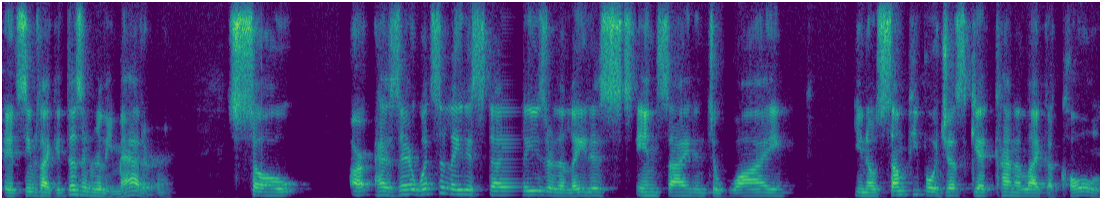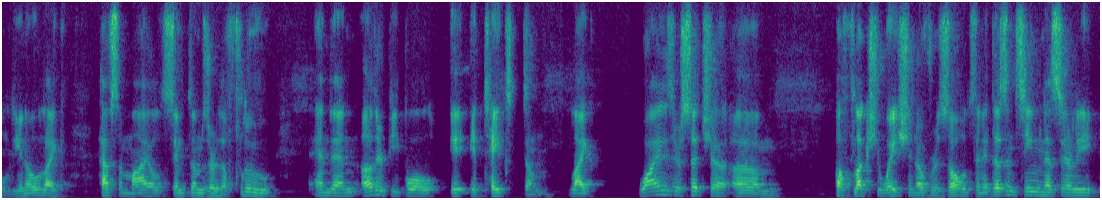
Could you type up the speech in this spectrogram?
it seems like it doesn't really matter. So, are, has there? What's the latest studies or the latest insight into why, you know, some people just get kind of like a cold, you know, like have some mild symptoms or the flu, and then other people it, it takes them. Like, why is there such a um, a fluctuation of results? And it doesn't seem necessarily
